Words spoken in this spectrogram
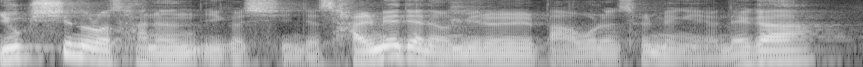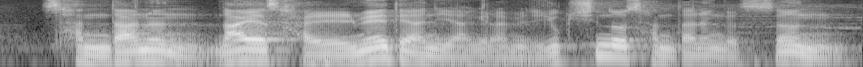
육신으로 사는 이것이 이제 삶에 대한 의미를 바울은 설명해요. 내가 산다는 나의 삶에 대한 이야기를 하면 육신으로 산다는 것은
